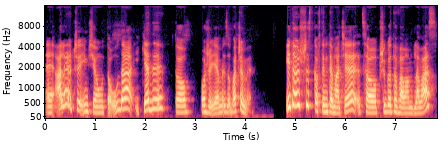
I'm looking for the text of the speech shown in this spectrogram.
ale czy im się to uda i kiedy, to pożyjemy, zobaczymy. I to już wszystko w tym temacie, co przygotowałam dla Was.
